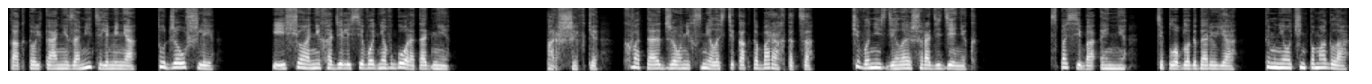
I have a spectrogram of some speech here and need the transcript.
Как только они заметили меня, тут же ушли. И еще они ходили сегодня в город одни. Паршивки. Хватает же у них смелости как-то барахтаться. Чего не сделаешь ради денег. Спасибо, Энни. Тепло благодарю я. Ты мне очень помогла».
